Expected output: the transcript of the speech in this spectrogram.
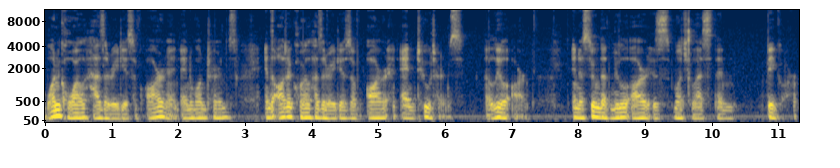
One coil has a radius of R and N1 turns, and the other coil has a radius of R and N2 turns, a little r, and assume that little r is much less than big R.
